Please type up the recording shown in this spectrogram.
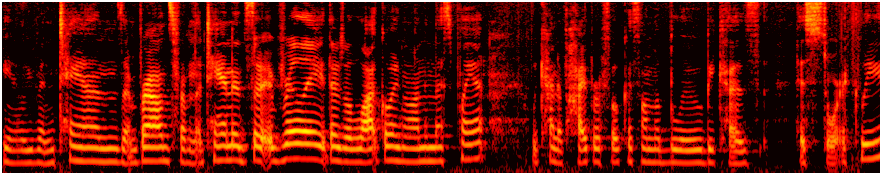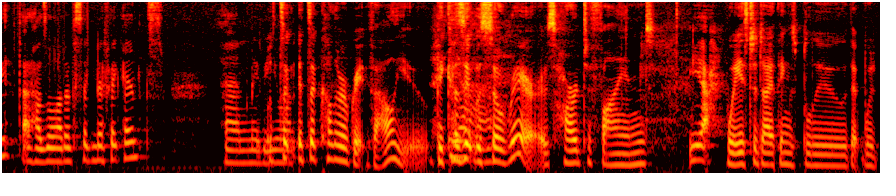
you know, even tans and browns from the tannins. So it really, there's a lot going on in this plant. We kind of hyper focus on the blue because historically that has a lot of significance and maybe it's, a, it's, a, color of great value because yeah. it was so rare. It was hard to find yeah. ways to dye things blue that would,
